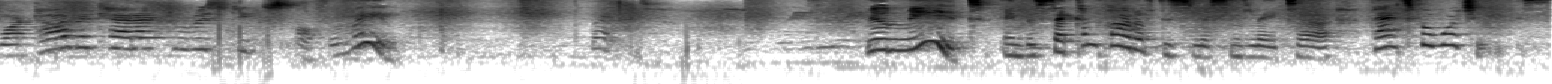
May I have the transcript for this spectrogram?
what are the characteristics of a wave. Right. We'll meet in the second part of this lesson later. Thanks for watching this.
